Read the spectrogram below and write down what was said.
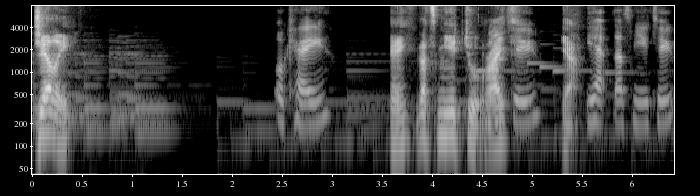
Jelly. okay. Okay, that's Mewtwo, right? Mewtwo. Yeah. Yep, that's Mewtwo.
